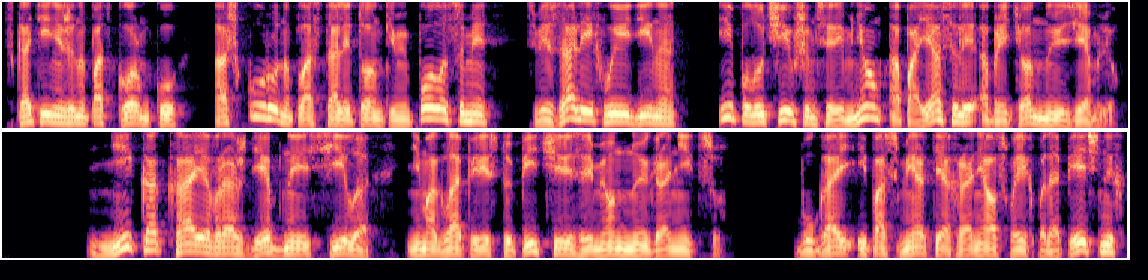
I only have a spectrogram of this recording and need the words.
скотине же на подкормку, а шкуру напластали тонкими полосами, связали их воедино и получившимся ремнем опоясали обретенную землю. Никакая враждебная сила не могла переступить через ременную границу. Бугай и по смерти охранял своих подопечных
